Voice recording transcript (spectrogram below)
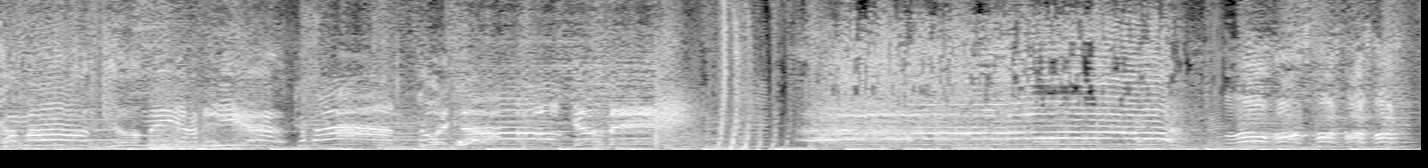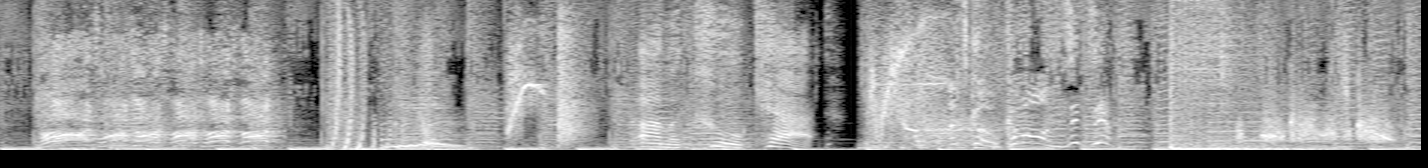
Come on, kill me. I'm here. Come on, do it now. Zip zip. Wow, wow, wow, it's very nice. Are you kidding me?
